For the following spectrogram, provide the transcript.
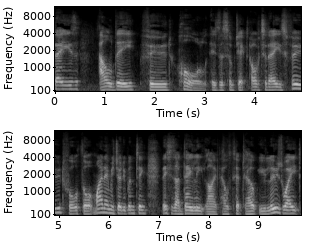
today's Aldi food haul is the subject of today's food for thought. My name is Jodie Bunting. This is our daily life health tip to help you lose weight.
